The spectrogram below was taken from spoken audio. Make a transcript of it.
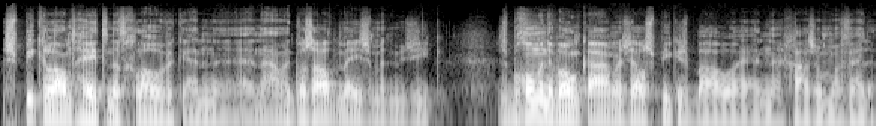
Spiekerland heette het geloof ik. En uh, nou, ik was altijd bezig met muziek. Dus begon in de woonkamer, zelf speakers bouwen en uh, ga zo maar verder.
